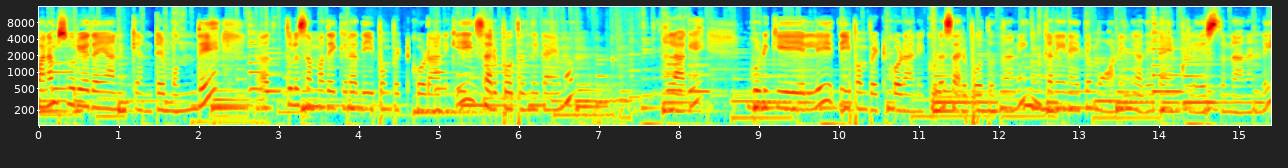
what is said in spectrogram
మనం సూర్యోదయానికి అంటే ముందే తులసమ్మ దగ్గర దీపం పెట్టుకోవడానికి సరిపోతుంది టైము. అలాగే గుడికి వెళ్ళి దీపం పెట్టుకోవడానికి కూడా సరిపోతుందని. ఇంకా నేనైతే మార్నింగ్ అదే టైంకి లేస్తున్నానండి.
